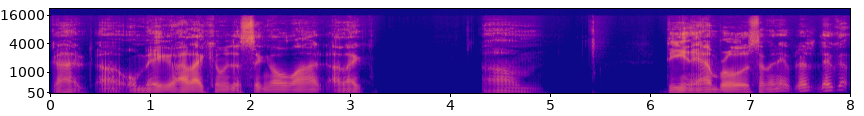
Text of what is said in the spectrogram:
God uh, Omega. I like him as a single a lot. I like um, Dean Ambrose. I mean, they, there's, they've got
